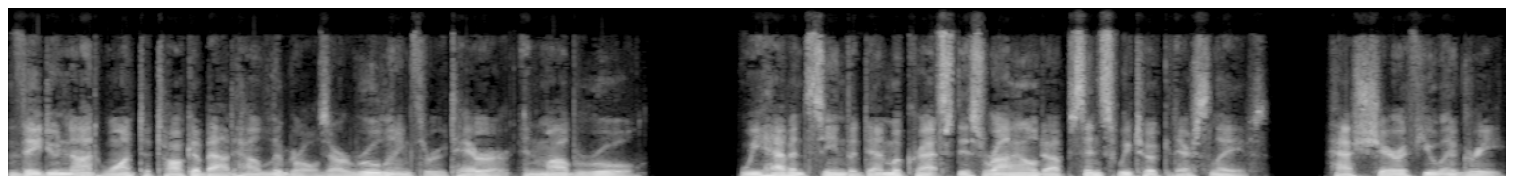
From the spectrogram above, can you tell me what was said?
They do not want to talk about how liberals are ruling through terror and mob rule. We haven't seen the Democrats this riled up since we took their slaves. Hash share if you agree.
